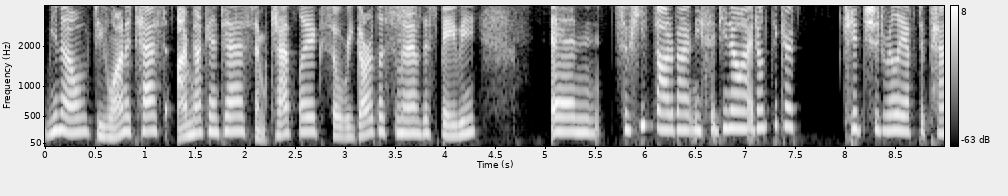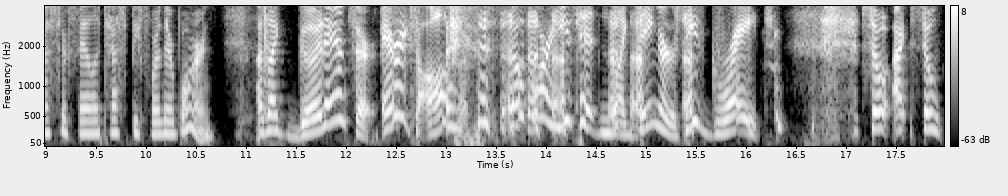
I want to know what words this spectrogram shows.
you know, do you want to test? I'm not going to test. I'm Catholic. So, regardless, I'm going to have this baby. And so he thought about it and he said, you know, I don't think our kids should really have to pass or fail a test before they're born. I was like, good answer. Eric's awesome. so far, he's hitting like dingers. He's great. So, I, so,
